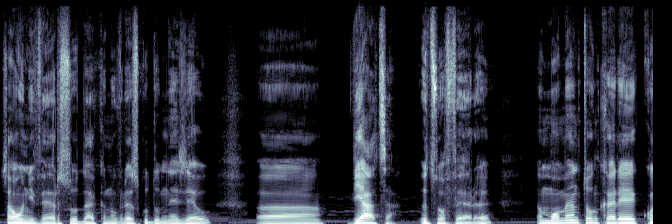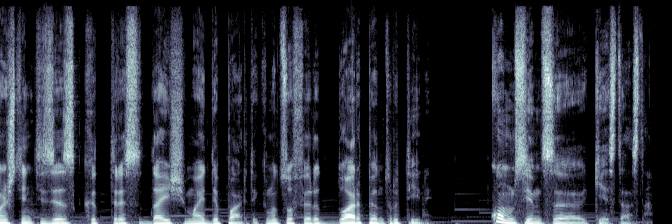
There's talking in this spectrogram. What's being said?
sau Universul, dacă nu vreți cu Dumnezeu, uh, viața îți oferă în momentul în care conștientizezi că trebuie să dai și mai departe, că nu-ți oferă doar pentru tine. Cum simți chestia asta?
